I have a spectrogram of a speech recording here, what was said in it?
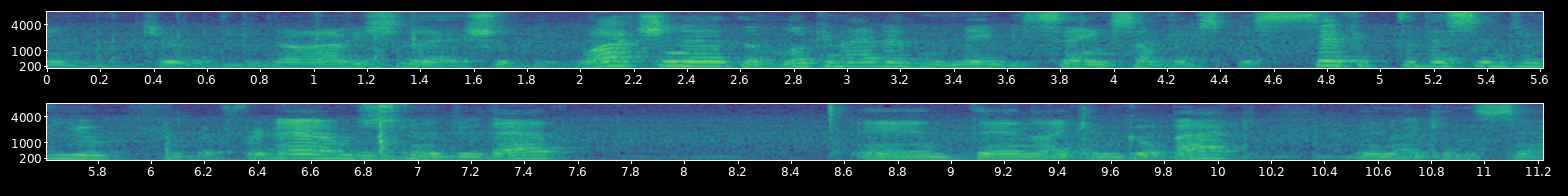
interview. Now, obviously, I should be watching it and looking at it and maybe saying something specific to this interview. But for now, I'm just going to do that. And then I can go back and I can send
